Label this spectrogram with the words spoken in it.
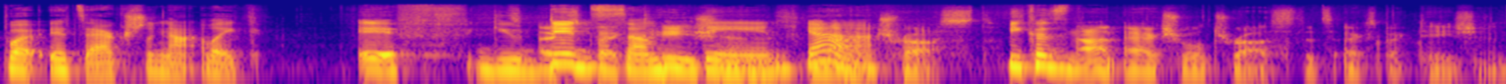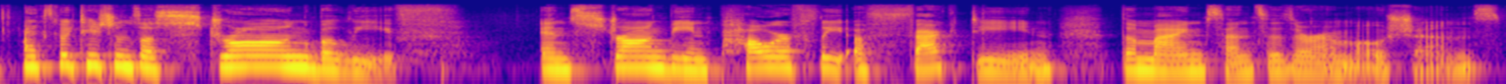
but it's actually not like if you did something, yeah, not trust. Because- not actual trust, it's expectation. expectations a strong belief and strong being powerfully affecting the mind senses or emotions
